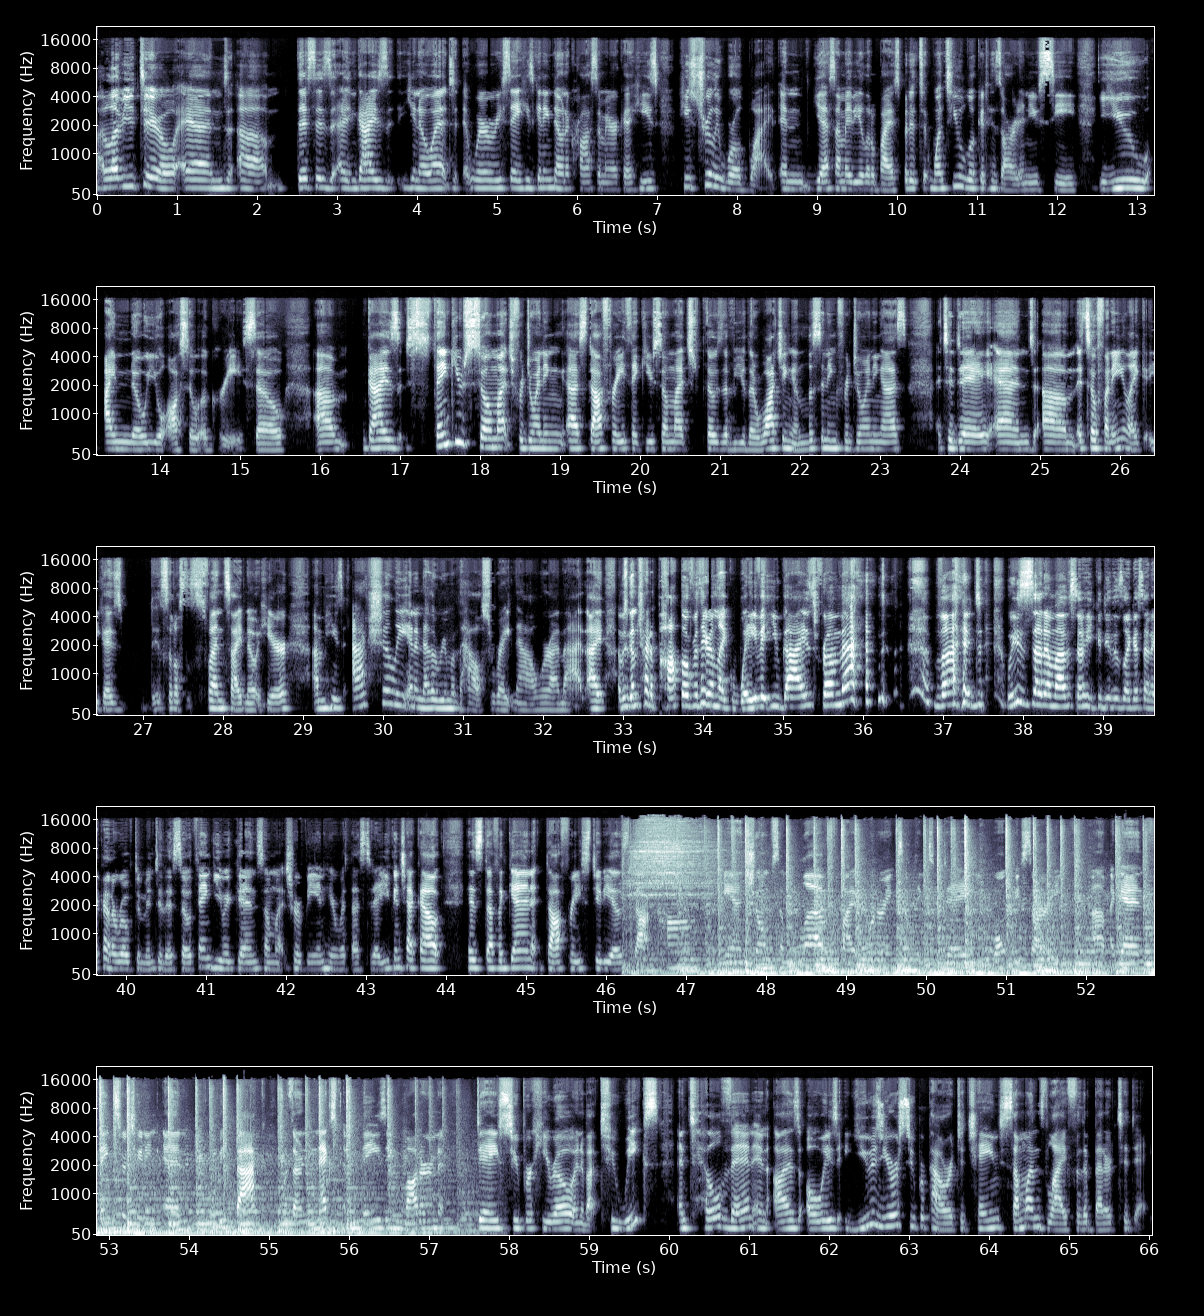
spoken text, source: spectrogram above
I love you too. And um, this is and guys you know what? Where we say he's getting known across america he's he's truly worldwide. And yes i may be a little biased but it's once you look at his art and you see you i know you'll also agree. So um, guys thank you so much for joining us Dafri. thank you so much those of you that are watching and listening for joining us today. And um, it's so funny like you guys his little fun side note here. Um, he's actually in another room of the house right now where I'm at. I, I was gonna try to pop over there and like wave at you guys from that. but we set him up so he could do this. Like I said, I kind of roped him into this. So thank you again so much for being here with us today. You can check out his stuff again at dafristudios.com and show him some love by ordering something today. You won't be sorry. Um, again, thanks for tuning in. We'll be back with our next amazing modern day superhero in about two weeks. Until then, and as always, use your superpower to change someone's life for the better today.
